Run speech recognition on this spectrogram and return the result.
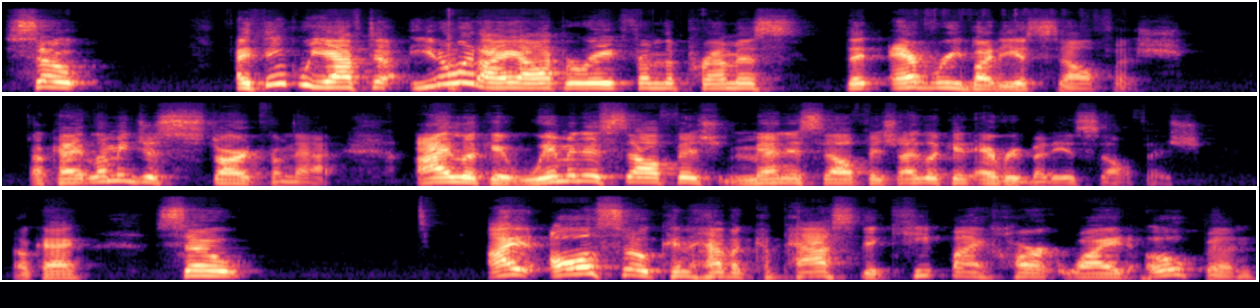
So, I think we have to, you know what? I operate from the premise that everybody is selfish. Okay. Let me just start from that. I look at women as selfish, men as selfish. I look at everybody as selfish. Okay. So I also can have a capacity to keep my heart wide open,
